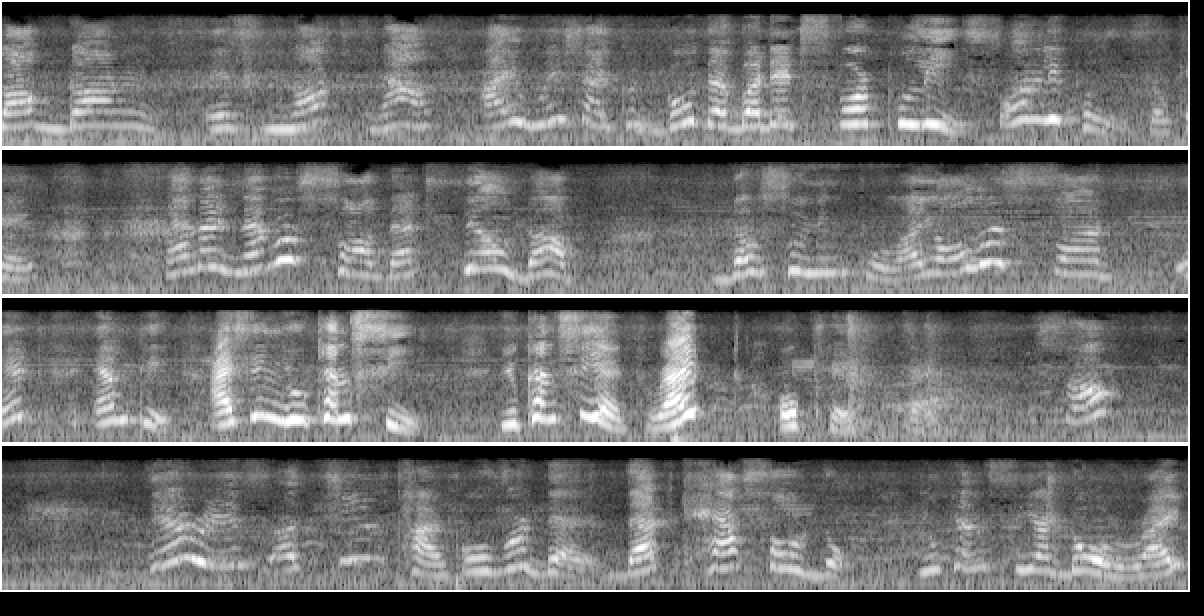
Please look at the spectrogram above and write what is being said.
lockdown is not now, I wish I could go there, but it's for police, only police, okay? And I never saw that filled up the swimming pool. I always saw it empty. I think you can see. You can see it, right? Okay, right. So there is a theme park over there. That castle door. You can see a door, right?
